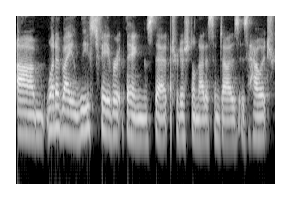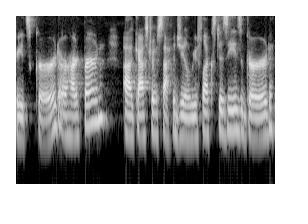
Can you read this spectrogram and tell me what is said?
Um, one of my least favorite things that traditional medicine does is how it treats GERD or heartburn, uh, gastroesophageal reflux disease, GERD.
